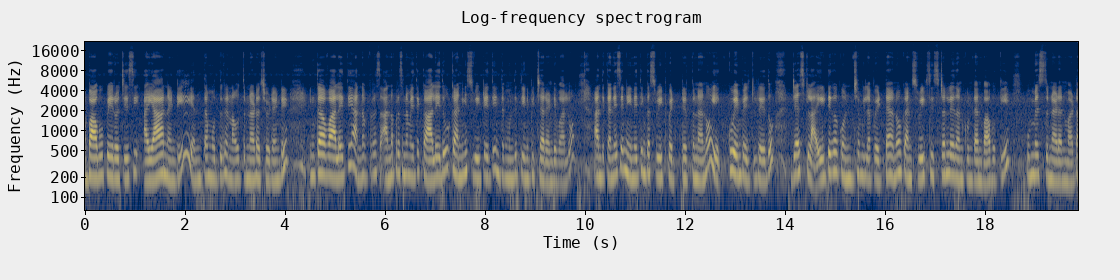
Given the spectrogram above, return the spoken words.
బాబు పేరు వచ్చేసి అయాన్ అండి ఎంత ముద్దుగా నవ్వుతున్నాడో చూడండి. ఇంకా వాళ్ళైతే అన్నప్రస అన్నప్రసన్నం అయితే కాలేదు. కానీ స్వీట్ అయితే ఇంతకుముందు తినిపించారండి వాళ్ళు. అందుకనేసి నేనైతే ఇంకా స్వీట్ పెట్టుతున్నాను ఎక్కువ ఏం పెట్టలేదు. జస్ట్ లైట్గా కొంచెం ఇలా పెట్టాను. కానీ స్వీట్స్ ఇష్టం లేదనుకుంటాను బాబుకి. ఉమ్మేస్తున్నాడు అనమాట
